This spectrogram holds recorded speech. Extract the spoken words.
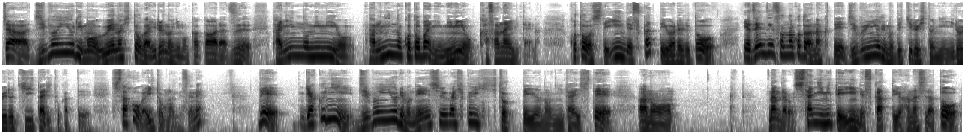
じゃあ自分よりも上の人がいるのにもかかわらず、他人の耳を、他人の言葉に耳を貸さないみたいなことをしていいんですかって言われると、いや全然そんなことはなくて、自分よりもできる人に色々聞いたりとかってした方がいいと思うんですよね。で、逆に自分よりも年収が低い人っていうのに対して、あの、なんだろう、下に見ていいんですかっていう話だと、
